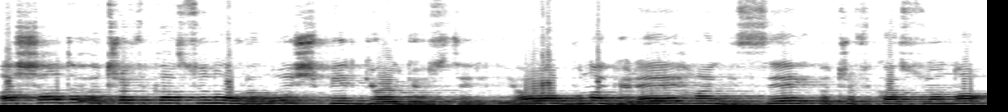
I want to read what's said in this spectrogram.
Aşağıda ötrofikasyona uğramış bir göl gösteriliyor. Buna göre hangisi ötrofikasyona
